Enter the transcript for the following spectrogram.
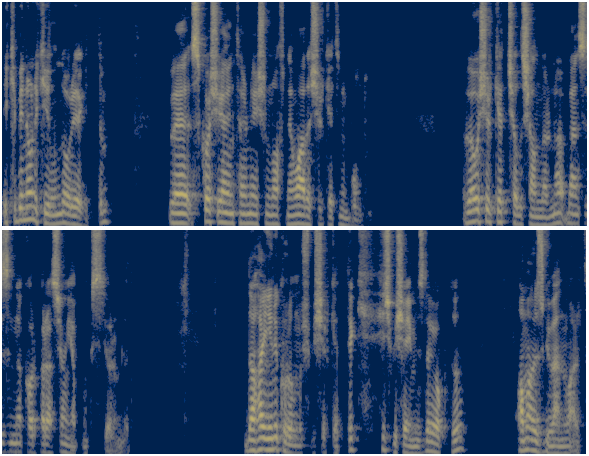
2012 yılında oraya gittim ve Scotia International of Nevada şirketini buldum. Ve o şirket çalışanlarına ben sizinle korporasyon yapmak istiyorum dedim. Daha yeni kurulmuş bir şirkettik. Hiçbir şeyimiz de yoktu. Ama özgüven vardı.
